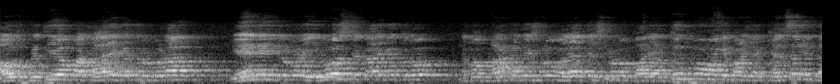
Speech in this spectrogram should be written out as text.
ಹೌದು, ಪ್ರತಿಯೊಬ್ಬ ಕಾರ್ಯಕರ್ತರು ಕೂಡ, ಏನೇ ಇದ್ರು ಕೂಡ ಇರುವಷ್ಟು ಕಾರ್ಯಕರ್ತರು ನಮ್ಮ ಬ್ಲಾಕ್ ಅಧ್ಯಕ್ಷರು ವಲಯಾಧ್ಯಕ್ಷರು ಭಾರಿ ಅತ್ಯುತ್ತಮವಾಗಿ ಮಾಡಿದ ಕೆಲಸದಿಂದ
